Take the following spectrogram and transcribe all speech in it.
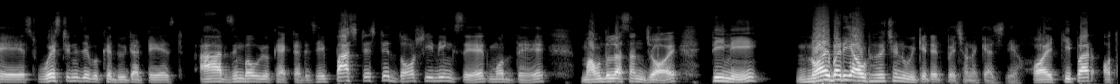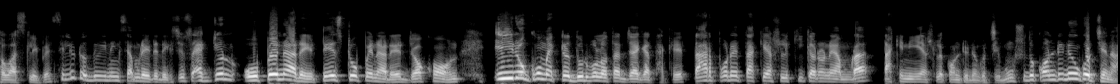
টেস্ট, ওয়েস্ট ইন্ডিজের বিপক্ষে দুইটা টেস্ট আর জিম্বাবুয়ের বিপক্ষে একটা টেস্ট এই পাঁচ টেস্টের দশ ইনিংসের মধ্যে মাহমুদুল হাসান জয়, তিনি নয়বারই আউট হয়েছেন উইকেটের পেছনে ক্যাচ দিয়ে। হয় কিপার অথবা স্লিপে সিলেটও দুই ইনিংসে আমরা এটা দেখেছি। একজন ওপেনারে টেস্ট ওপেনারে যখন এইরকম একটা দুর্বলতার জায়গা থাকে, তারপরে তাকে আসলে কি কারণে আমরা তাকে নিয়ে আসলে কন্টিনিউ করছি? এবং শুধু কন্টিনিউ করছে না,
